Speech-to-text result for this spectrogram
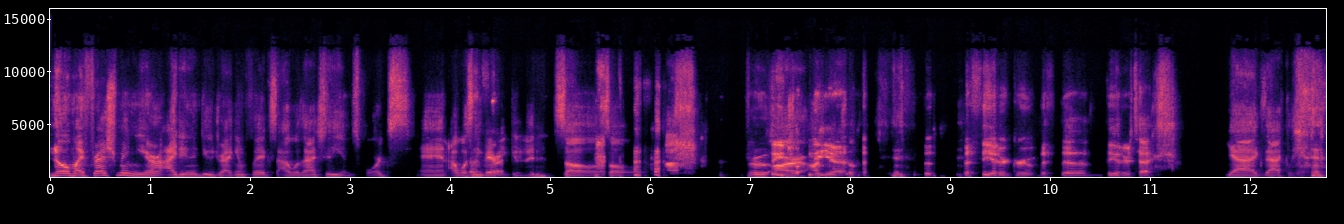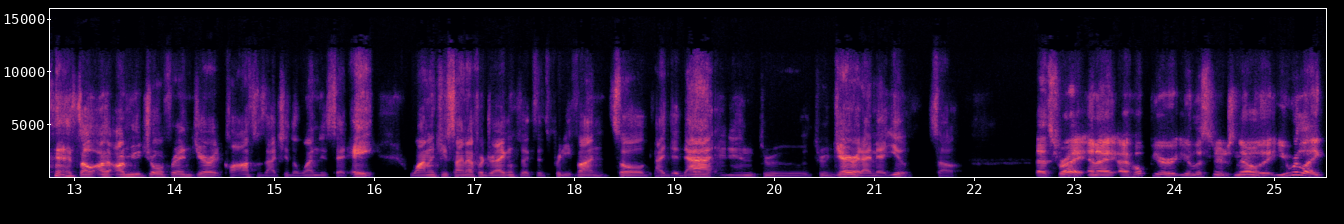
no, my freshman year I didn't do Dragon Dragonflix. I was actually in sports and I wasn't very good. So so uh, through so our, our the, uh, the, the, theater group, the, the theater text. Yeah, exactly. so our, our, mutual friend Jared Kloss was actually the one who said, "Hey, why don't you sign up for Dragonflix? It's pretty fun." So I did that, and then through through Jared, I met you. So that's right. And I, I, hope your your listeners know that you were like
